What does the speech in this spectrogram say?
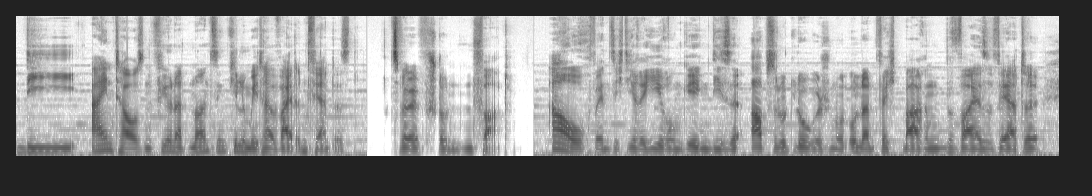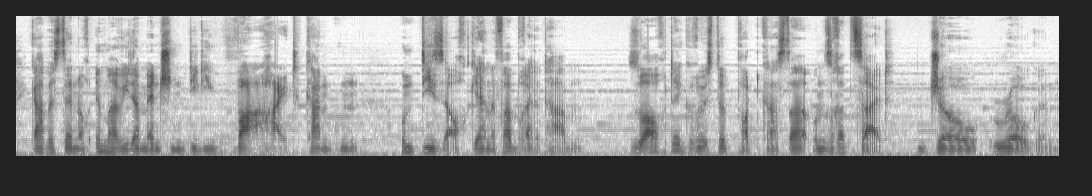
die 1419 Kilometer weit entfernt ist. 12 Stunden Fahrt. Auch wenn sich die Regierung gegen diese absolut logischen und unanfechtbaren Beweise wehrte, gab es dennoch immer wieder Menschen, die die Wahrheit kannten und diese auch gerne verbreitet haben. So auch der größte Podcaster unserer Zeit, Joe Rogan.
